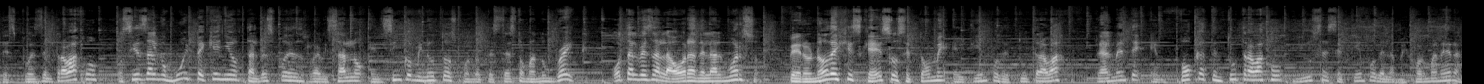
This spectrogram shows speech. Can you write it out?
después del trabajo. O si es algo muy pequeño, tal vez puedes revisarlo en 5 minutos cuando te estés tomando un break. O tal vez a la hora del almuerzo. Pero no dejes que eso se tome el tiempo de tu trabajo. Realmente enfócate en tu trabajo y usa ese tiempo de la mejor manera.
